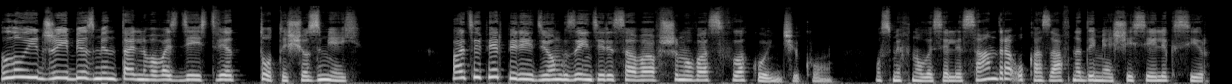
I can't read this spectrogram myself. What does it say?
Луиджи и без ментального воздействия тот еще змей. «А теперь перейдем к заинтересовавшему вас флакончику», — усмехнулась Александра, указав на дымящийся эликсир.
